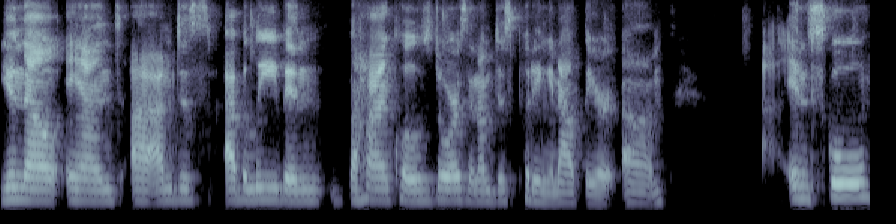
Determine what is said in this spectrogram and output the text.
you know and uh, i'm just i believe in behind closed doors and i'm just putting it out there um in school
